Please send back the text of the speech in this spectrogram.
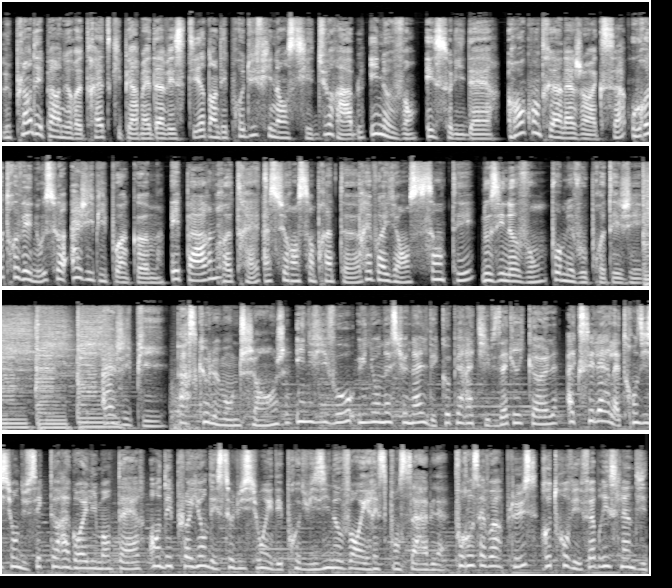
le plan d'épargne retraite qui permet d'investir dans des produits financiers durables, innovants et solidaires. Rencontrez un agent AXA ou retrouvez-nous sur agip.com. Épargne, retraite, assurance emprunteur, prévoyance, santé, nous innovons pour mieux vous protéger. AGP. Parce que le monde change, InVivo, Union nationale des coopératives agricoles, accélère la transition du secteur agroalimentaire en déployant des solutions et des produits innovants et responsables. Pour en savoir plus, retrouvez Fabrice Lundi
